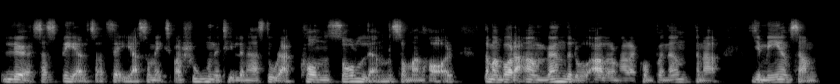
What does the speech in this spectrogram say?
lösa spel så att säga som expansioner till den här stora konsolen som man har. Där man bara använder då alla de här komponenterna gemensamt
